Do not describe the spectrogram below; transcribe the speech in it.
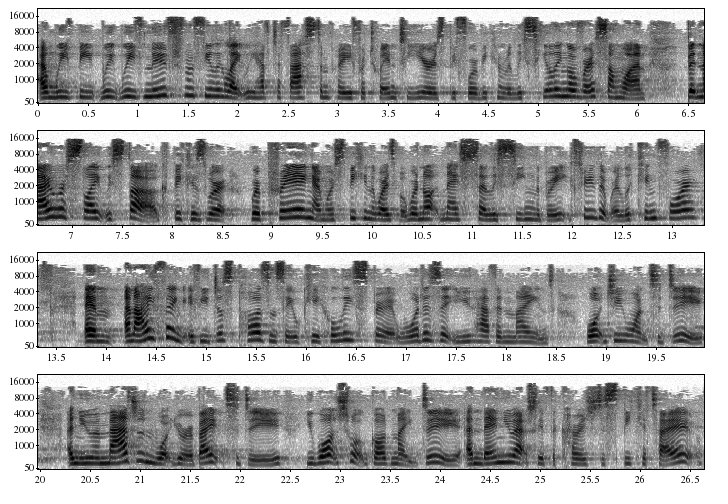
and we've, been, we, we've moved from feeling like we have to fast and pray for 20 years before we can release healing over someone. But now we're slightly stuck because we're, we're praying and we're speaking the words, but we're not necessarily seeing the breakthrough that we're looking for. Um, and I think if you just pause and say, okay, Holy Spirit, what is it you have in mind? What do you want to do? And you imagine what you're about to do, you watch what God might do, and then you actually have the courage to speak it out.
